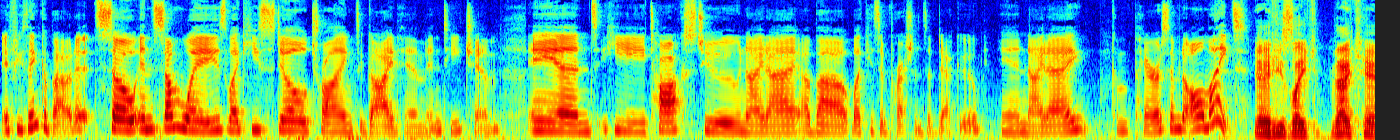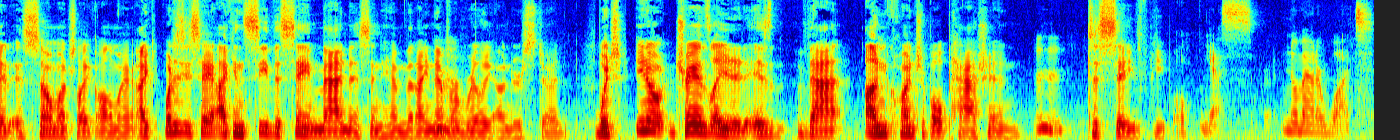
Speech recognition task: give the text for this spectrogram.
if you think about it. So in some ways, like he's still trying to guide him and teach him. And he talks to Night Eye about like his impressions of Deku. And Night Eye compares him to All Might. Yeah, he's like that kid is so much like All Might. I what does he say? I can see the same madness in him that I never mm-hmm. really understood. Which you know, translated is that unquenchable passion mm-hmm. to save people. Yes, no matter what.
